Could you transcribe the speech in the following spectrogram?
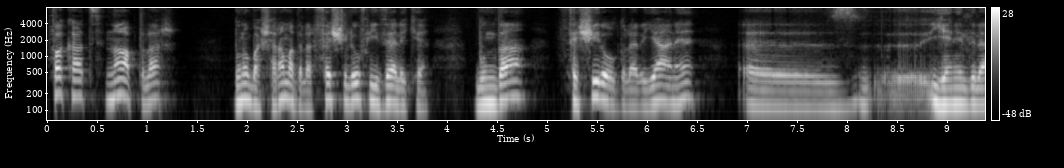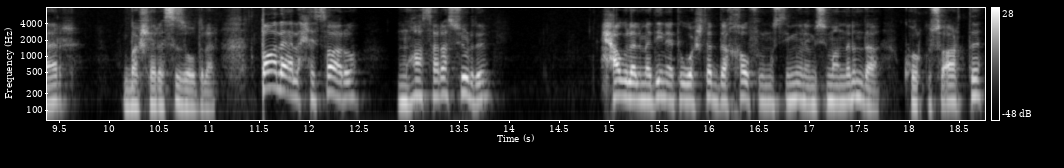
fakat ne yaptılar? Bunu başaramadılar. Feşilu fi zalike. Bunda feşil oldular. Yani e, yenildiler, başarısız oldular. Tale el hisaru muhasara sürdü. Havlel medineti ve ştedde havful muslimune Müslümanların da korkusu arttı.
